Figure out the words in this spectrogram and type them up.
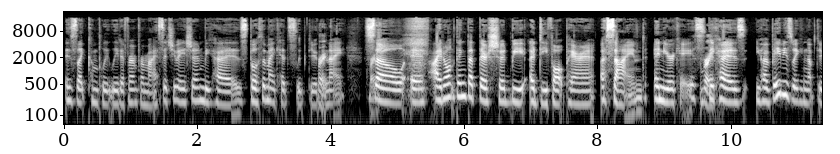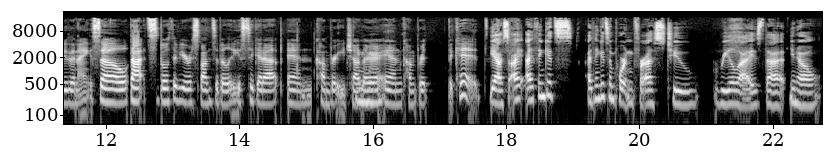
is like completely different from my situation because both of my kids sleep through the Right. night. So if I don't think that there should be a default parent assigned in your case Right. because you have babies waking up through the night. So that's both of your responsibilities to get up and comfort each other Mm-hmm. and comfort the kids. Yeah, so I, I think it's I think it's important for us to realize that, you know,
